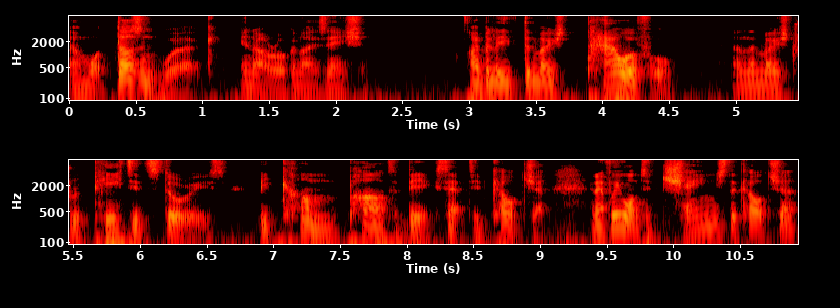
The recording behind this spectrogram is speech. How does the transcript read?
and what doesn't work in our organization. I believe the most powerful and the most repeated stories become part of the accepted culture. And if we want to change the culture,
